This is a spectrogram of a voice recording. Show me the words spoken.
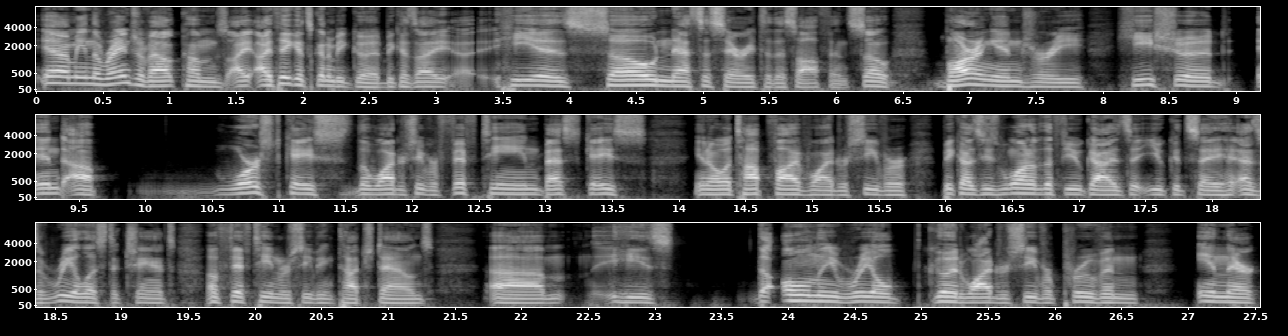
Yeah, I mean the range of outcomes. I, I think it's going to be good because I uh, he is so necessary to this offense. So barring injury, he should end up worst case the wide receiver fifteen, best case you know a top five wide receiver because he's one of the few guys that you could say has a realistic chance of fifteen receiving touchdowns. Um, he's the only real good wide receiver proven in their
